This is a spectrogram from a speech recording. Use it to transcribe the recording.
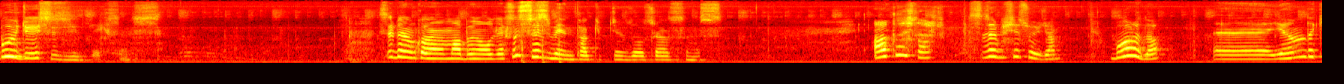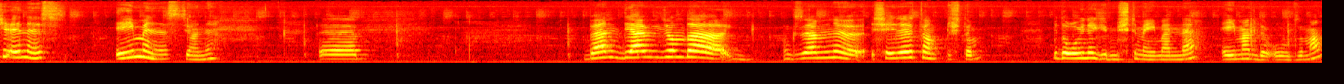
bu videoyu siz izleyeceksiniz. Siz benim kanalıma abone olacaksınız. Siz benim takipçiniz olacaksınız. Arkadaşlar size bir şey söyleyeceğim. Bu arada eee yanındaki Enes, Eğim Enes yani. eee, ben diğer videomda gizemli şeyleri tanıtmıştım. Bir de oyuna girmiştim Eymen'le. Eymen de o zaman.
